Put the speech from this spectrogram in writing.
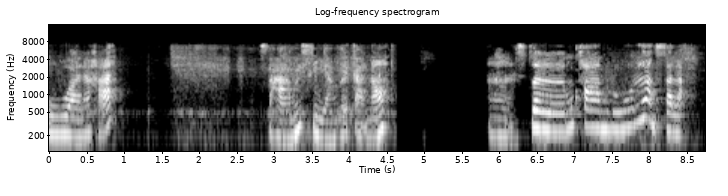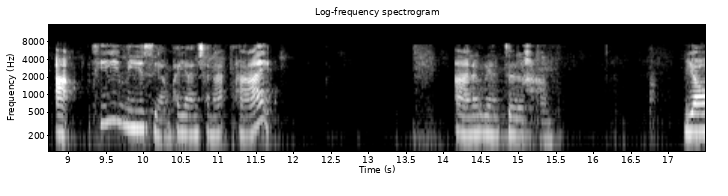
อัวนะคะสามเสียงด้วยกันเนาะเสริมความรู้เรื่องสระอะที่มีเสียงพยัญชนะท้าย อ่านักเรียนเจอคำ ยอ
